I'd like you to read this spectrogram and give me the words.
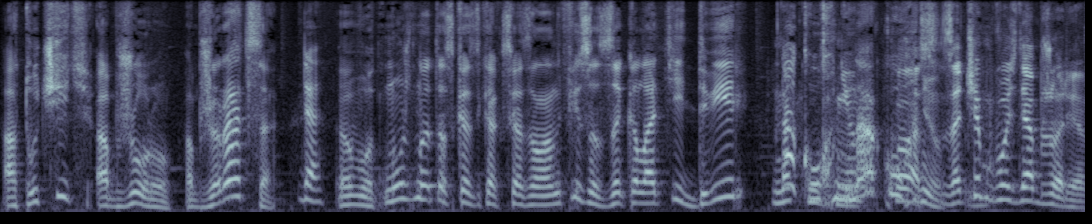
отучить обжору обжираться, Да. вот, нужно, так сказать, как сказала Анфиса, заколотить дверь На кухню. На Класс. кухню. Зачем гвозди обжоре?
